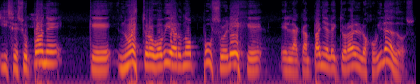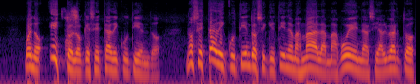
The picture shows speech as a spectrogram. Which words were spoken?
Y se supone que nuestro gobierno puso el eje en la campaña electoral en los jubilados. Bueno, esto es lo que se está discutiendo. No se está discutiendo si Cristina es más mala, más buena, si Alberto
